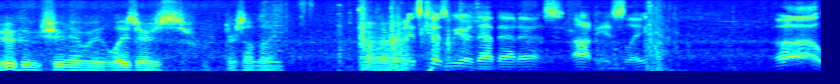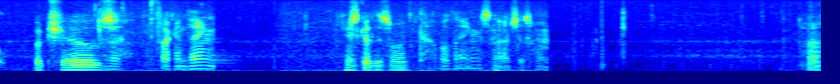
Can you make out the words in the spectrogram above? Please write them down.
Ooh, shooting it with lasers or something. Alright. It's because we are that badass, obviously. Oh! Bookshelves. The fucking thing. Can't get this one. Couple things? No, just one. Huh.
